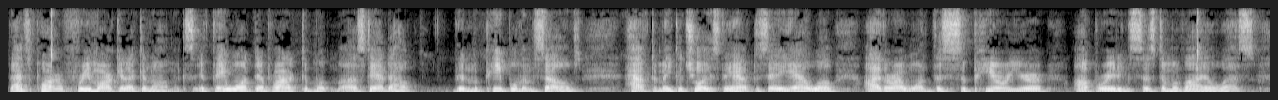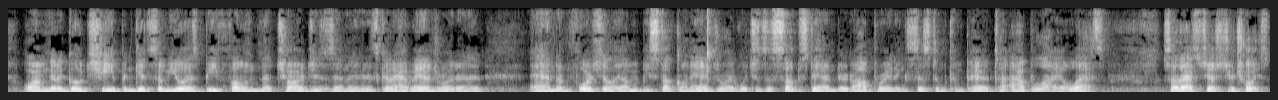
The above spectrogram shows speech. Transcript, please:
That's part of free market economics. If they want their product to uh, stand out, then the people themselves have to make a choice. They have to say, yeah, well, either I want the superior operating system of iOS, or I'm going to go cheap and get some USB phone that charges and it's going to have Android in it. And unfortunately, I'm going to be stuck on Android, which is a substandard operating system compared to Apple iOS. So that's just your choice.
